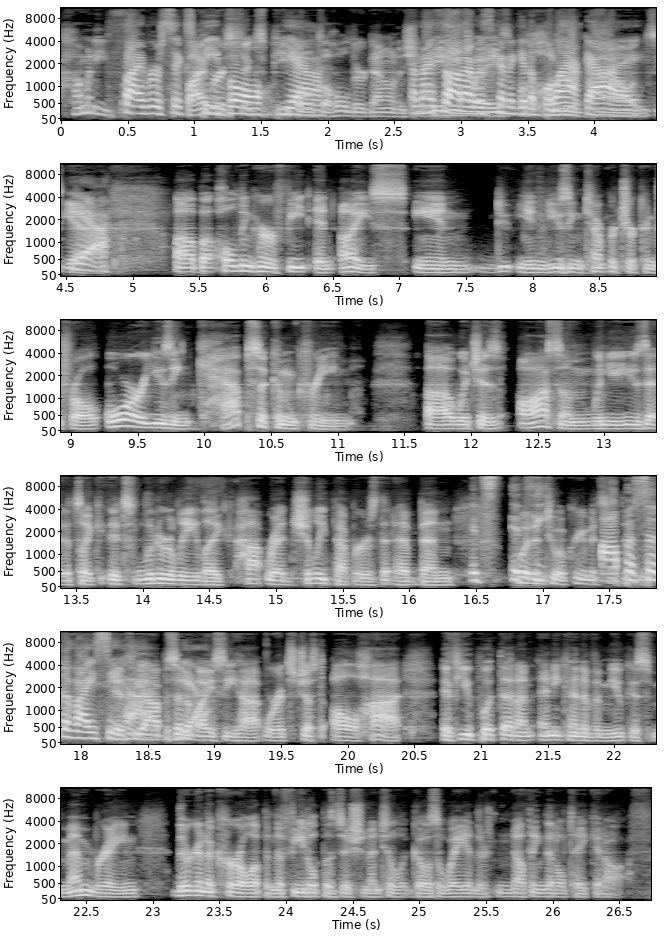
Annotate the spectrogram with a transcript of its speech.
how many Five or six five people. or six people yeah. to hold her down, and, she And I thought I was going to get a black pounds. eye. Yeah. Yeah. Uh, but holding her feet in ice and in using temperature control or using capsicum cream, uh, which is awesome when you use it. It's like it's literally like hot red chili peppers that have been It's, put into a cream. It's the opposite of icy it's hot. the opposite Yeah. of icy hot, where it's just all hot. If you put that on any kind of a mucous membrane, they're going to curl up in the fetal position until it goes away, and there's nothing that'll take it off.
